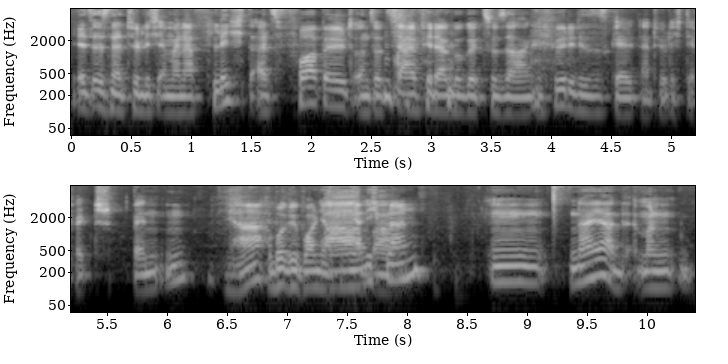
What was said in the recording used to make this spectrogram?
Jetzt ist natürlich in meiner Pflicht als Vorbild und Sozialpädagoge zu sagen, ich würde dieses Geld natürlich direkt spenden. ja, aber wir wollen ja auch Aber- ehrlich bleiben. Mm, naja, man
